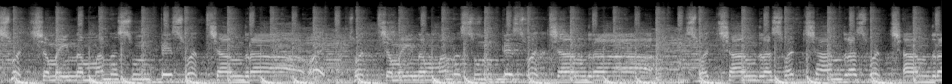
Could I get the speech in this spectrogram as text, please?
స్వచ్ఛమైన మనసుంటే స్వచ్ఛాంధ్ర. స్వచ్ఛమైన మనసుంటే స్వచ్ఛాంధ్ర. స్వచ్ఛాంధ్ర స్వచ్ఛాంధ్ర స్వచ్ఛాంధ్ర.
